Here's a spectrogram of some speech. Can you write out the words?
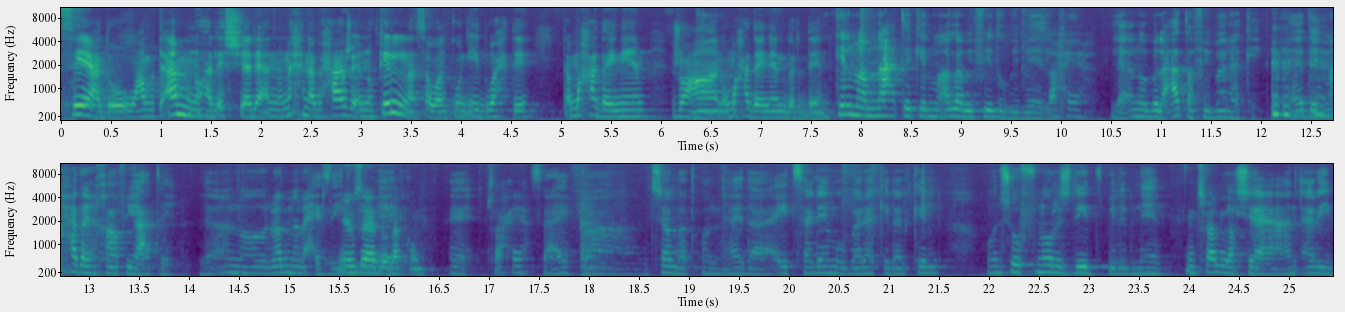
تساعدوا. وعم تأمنوا هالأشياء لأنه نحن بحاجة إنه كلنا سوا نكون إيد وحدة ما حدا ينام جوعان وما حدا ينام بردان. كل ما بنعطي كل ما الله بيفيد وبيبارك. صحيح. لأنه بالعطا في بركة. هذا ما حدا يخاف يعطي. لأنه ربنا رح يزيد يزاد لكم. إيه. صحيح. صحيح. فإن شاء الله تكون هذا عيد سلام وبركة للكل. ونشوف نور جديد بلبنان. إن شاء الله. يشع عن قريب.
